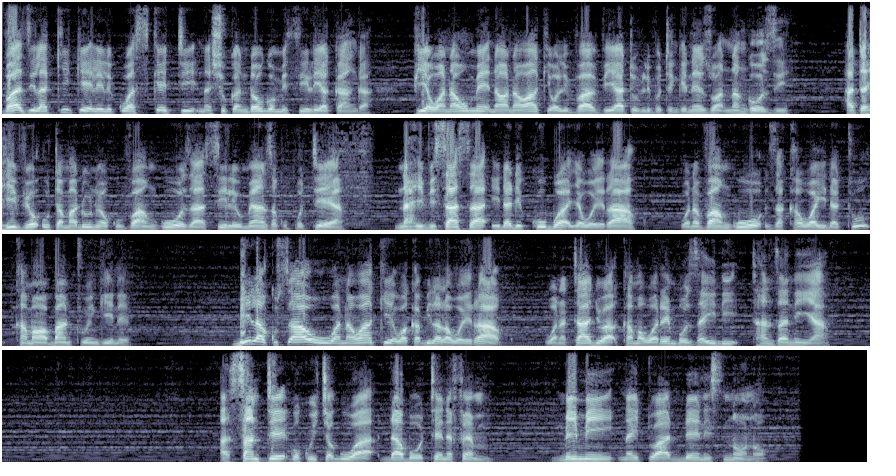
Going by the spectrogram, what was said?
Vazi la kike lilikuwa sketi na shuka ndogo mithili ya kanga. Pia wanaume na wanawake walivaa viatu vilivyotengenezwa na ngozi. Hata hivyo, utamaduni wa kuvaa nguo za asili umeanza kupotea na hivi sasa idadi kubwa ya Wairaq wanavaa nguo za kawaida tu kama Wabantu wengine. Bila kusahau wanawake wa kabila la Wairaq wanatajwa kama warembo zaidi Tanzania. Asante kwa kuichagua Double 10 FM. Mimi naitwa Dennis Nono.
